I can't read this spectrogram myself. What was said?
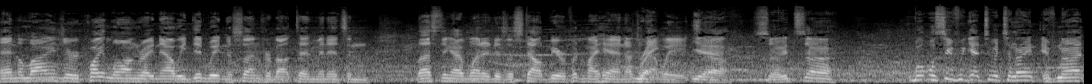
and the lines are quite long right now. We did wait in the sun for about ten minutes, and last thing I wanted is a stout beer put in my hand after that wait. so- Yeah. So it's. Uh, we'll, we'll see if we get to it tonight. If not,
